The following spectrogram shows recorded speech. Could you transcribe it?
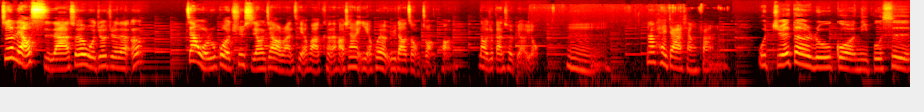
就是聊死啊，所以我就觉得，嗯，这样我如果去使用交友软体的话，可能好像也会有遇到这种状况，那我就干脆不要用。嗯，那佩佳的想法呢？我觉得如果你不是。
